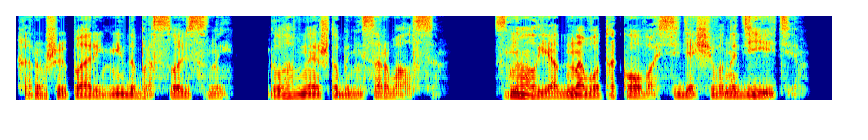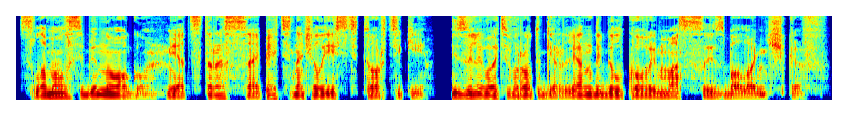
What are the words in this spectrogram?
Хороший парень и добросовестный. Главное, чтобы не сорвался. Знал я одного такого, сидящего на диете. Сломал себе ногу и от стресса опять начал есть тортики и заливать в рот гирлянды белковой массы из баллончиков.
